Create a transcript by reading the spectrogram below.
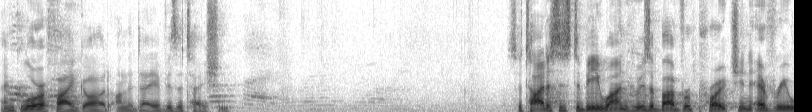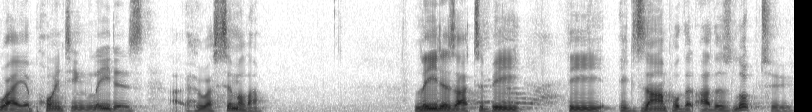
and glorify God on the day of visitation. So Titus is to be one who is above reproach in every way, appointing leaders uh, who are similar. Leaders are to be the example that others look to.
